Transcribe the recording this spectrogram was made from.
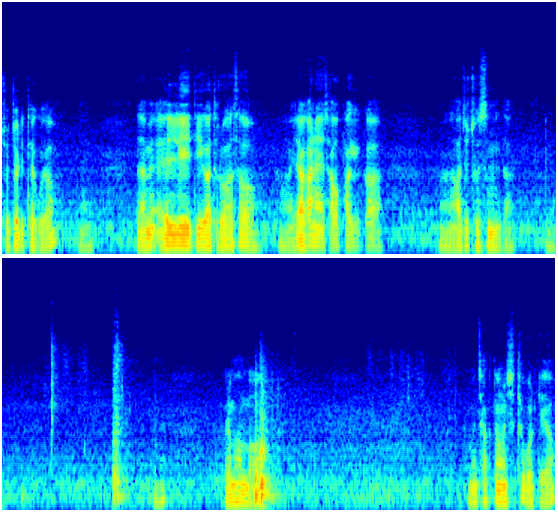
조절이 되고요. 그 다음에 LED가 들어와서 어, 야간에 작업하기가 어, 아주 좋습니다. 네. 그럼 한번 한번 작동을 시켜 볼게요.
